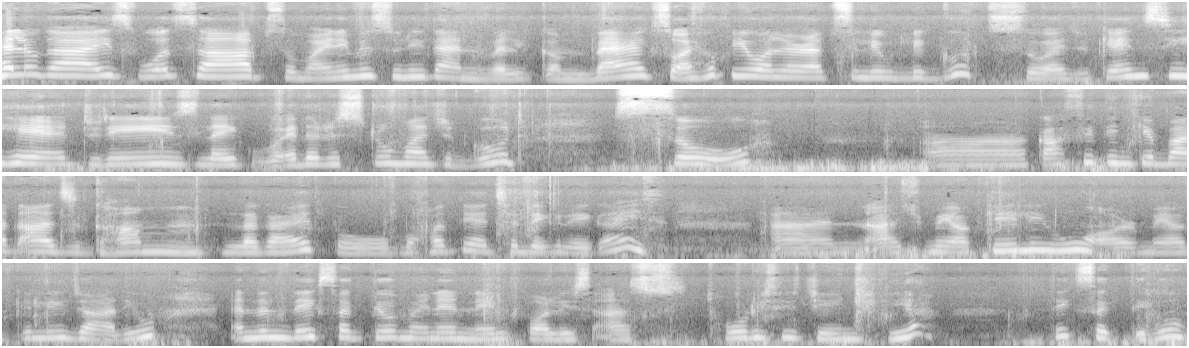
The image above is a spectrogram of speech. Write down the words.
Hello guys what's up so my name is Sunita and welcome back so I hope you all are absolutely good so as you can see here today is like weather is too much good so काफ़ी दिन के बाद आज घाम लगाए तो बहुत ही अच्छा देख रहे गाइस एंड आज मैं अकेली हूँ और मैं अकेली जा रही हूँ. एंड देन देख सकते हो, मैंने नेल पॉलिश आज थोड़ी सी चेंज किया. देख सकते हो?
